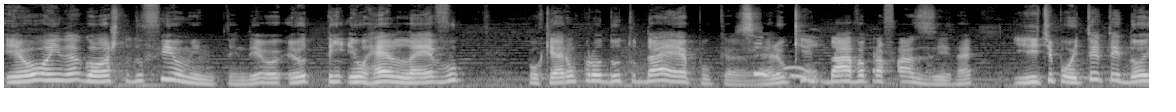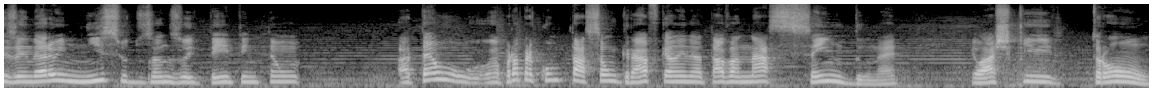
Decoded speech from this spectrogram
eu ainda gosto do filme, entendeu? Eu, te, eu relevo porque era um produto da época, Sim. era o que dava para fazer, né? E tipo, 82 ainda era o início dos anos 80, então até o, a própria computação gráfica ainda estava nascendo, né? Eu acho que Tron,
